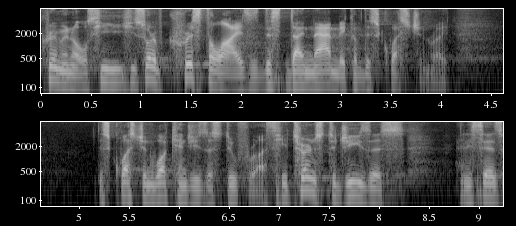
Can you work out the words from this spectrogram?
criminals, he, he sort of crystallizes this dynamic of this question, right? This question, what can Jesus do for us? He turns to Jesus and he says,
